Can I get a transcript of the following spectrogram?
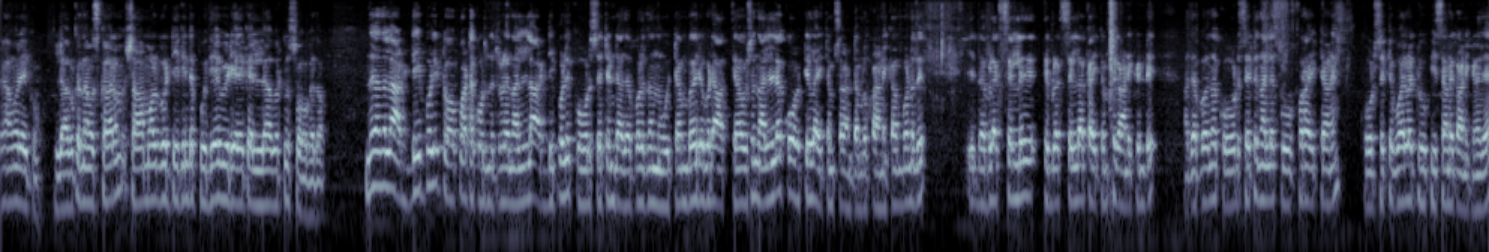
അസ്സാമലൈക്കും എല്ലാവർക്കും നമസ്കാരം. ഷാമോൾ ബുട്ടീക്കിന്റെ പുതിയ വീഡിയോയിലേക്ക് എല്ലാവർക്കും സ്വാഗതം. ഇന്ന് നല്ല അടിപൊളി ടോപ്പായിട്ട് കൊടുത്തിട്ടുള്ള നല്ല അടിപൊളി കോഡ് സെറ്റ് ഉണ്ട്. അതേപോലെ തന്നെ നൂറ്റമ്പത് രൂപയുടെ അത്യാവശ്യം നല്ല ക്വാളിറ്റിയുള്ള ഐറ്റംസ് ആണ് നമ്മൾ കാണിക്കാൻ പോണത്. ഡബിൾ ഡബിൾ എൽ ത്രിബിൾ എക്സെല്ലൊക്കെ ഐറ്റംസ് കാണിക്കുന്നുണ്ട്. അതേപോലെ തന്നെ കോഡ് സെറ്റ് നല്ല സൂപ്പർ ആയിട്ടാണ് കോഡ് സെറ്റ് പോലുള്ള ടു പീസാണ് കാണിക്കുന്നത്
